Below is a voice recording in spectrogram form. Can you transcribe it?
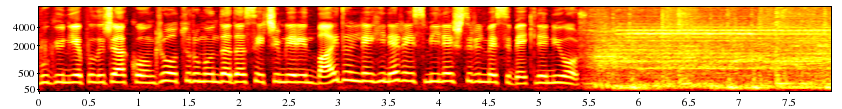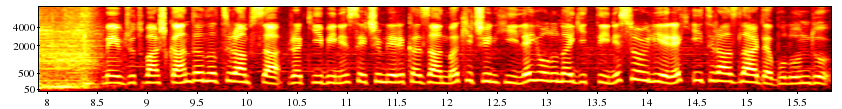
Bugün yapılacak kongre oturumunda da seçimlerin Biden lehine resmileştirilmesi bekleniyor. Mevcut başkan Donald Trump ise rakibinin seçimleri kazanmak için hile yoluna gittiğini söyleyerek itirazlarda bulundu.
